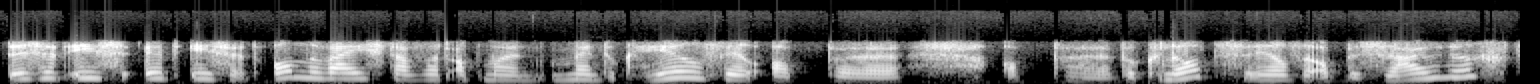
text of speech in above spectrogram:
Dus het is, het is het onderwijs, daar wordt op het moment ook heel veel op, eh, op beknot, heel veel op bezuinigd.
